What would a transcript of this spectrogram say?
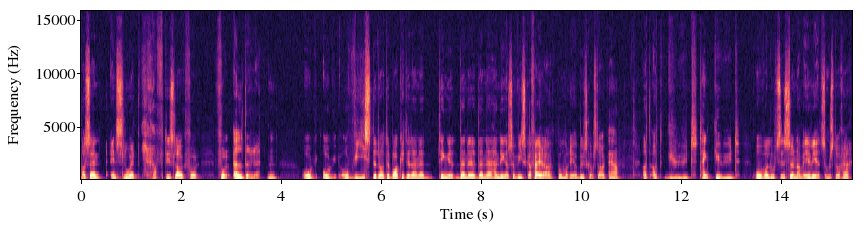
Altså en, en slo et kraftig slag for foreldreretten, og, og, og viste da tilbake til denne, tinge- denne, denne hendinga som vi skal feire på Maria budskapsdag. Ja. At, at Gud, tenk Gud, overlot sin sønn av evighet, som det står her,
